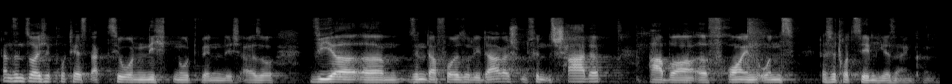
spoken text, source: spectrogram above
dann sind solche Protestaktionen nicht notwendig. Also wir ähm, sind da voll solidarisch und finden es schade, aber äh, freuen uns, dass wir trotzdem hier sein können.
